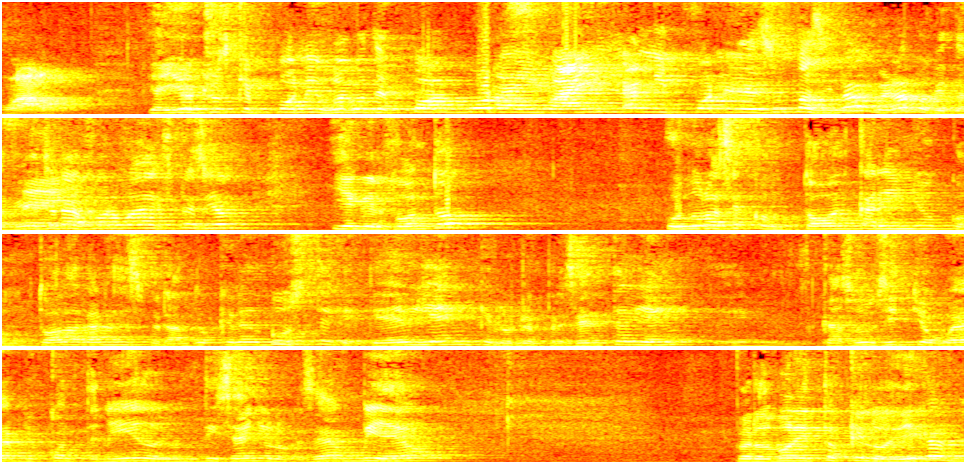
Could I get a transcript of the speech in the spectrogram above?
wow. Y hay otros que ponen juegos de pólvora y bailan y ponen, eso es vacilón, ¿verdad? Porque también es una forma de expresión y en el fondo uno lo hace con todo el cariño, con todas las ganas, esperando que les guste, que quede bien, que lo represente bien. En el caso de un sitio web, de un contenido, de un diseño, lo que sea, un video. Pero es bonito que lo digan.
